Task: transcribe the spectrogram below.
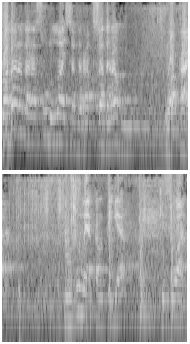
Fadaraba rasulullahi sadra, sadrahu waqala mtume akampiga kifuani.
